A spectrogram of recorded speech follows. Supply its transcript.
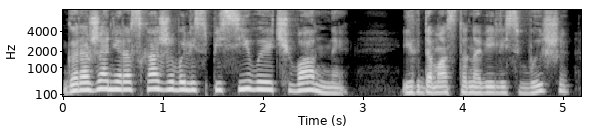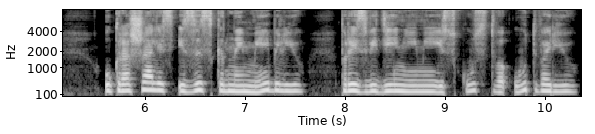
Горожане расхаживали спесивые, чванные. Их дома становились выше, украшались изысканной мебелью, произведениями искусства, утварью.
